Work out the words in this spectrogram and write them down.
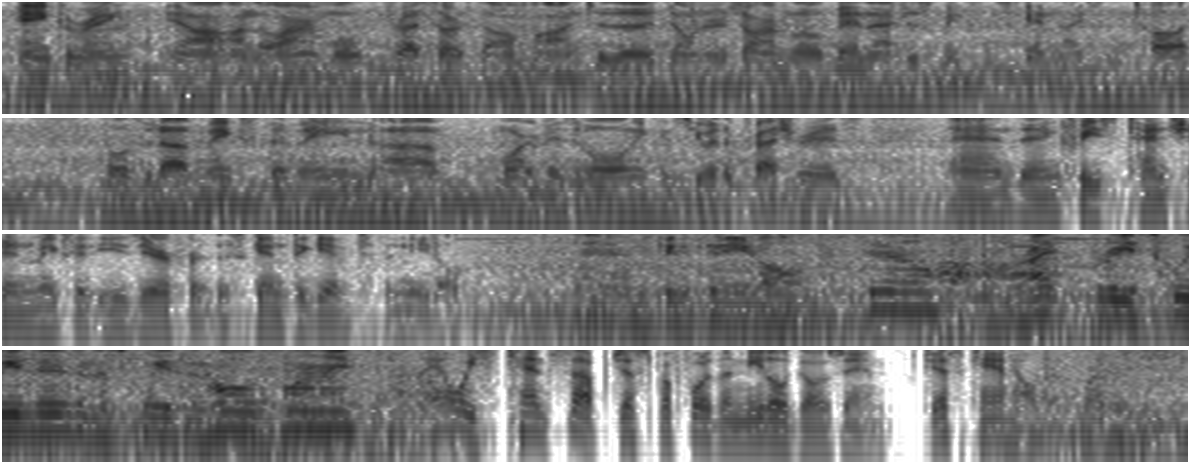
anchoring uh, on the arm. We'll press our thumb onto the donor's arm a little bit, and that just makes the skin nice and taut. Pulls it up, makes the vein uh, more visible, and you can see where the pressure is. And the increased tension makes it easier for the skin to give to the needle. And continue to hold still. All right, three squeezes and a squeeze and hold for me. I always tense up just before the needle goes in. Just can't help it.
